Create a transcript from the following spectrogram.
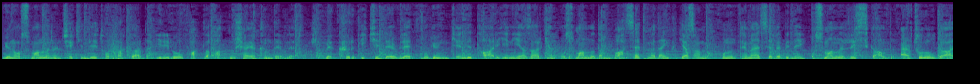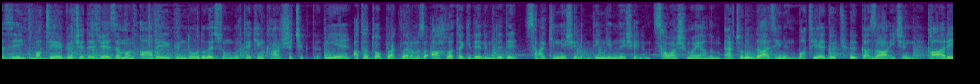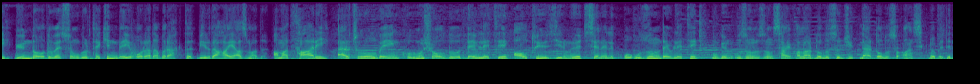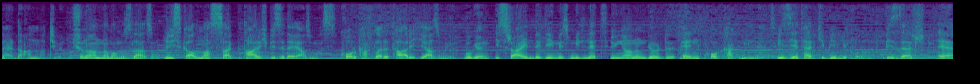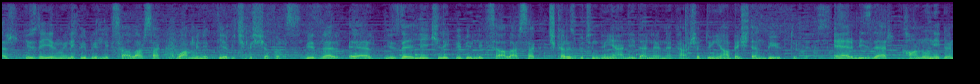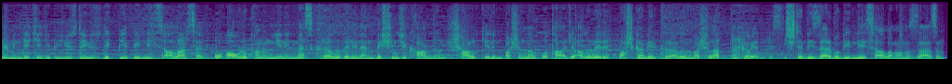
Bugün Osmanlı'nın çekildiği topraklarda irili ufaklı 60'a yakın devlet var. Ve 42 devlet bugün kendi tarihini yazarken Osmanlı'dan bahsetmeden yazamıyor. Bunun temel sebebi ne? Osmanlı risk aldı. Ertuğrul Gazi batıya göç edeceği zaman ağabeyi Gündoğdu ve Sungur Tekin karşı çıktı. Niye? Ata topraklarımızı Ahlat'a gidelim dedi. Sakinleşelim, dinginleşelim, savaşmayalım. Ertuğrul Gazi'nin batıya göçü gaza içinde. Tarih Gündoğdu ve Sungur Tekin Bey'i orada bıraktı. Bir daha yazmadı. Ama tarih Ertuğrul Bey'in kurmuş olduğu devleti 623 senelik o uzun devleti bugün uzun uzun sayfalar dolusu, ciltler dolusu ansiklopedilerde anlatıyor. Şunu anlamamız lazım. Risk almazsak tarih bizi de yazmaz. Korkakları tarih yazmıyor. Bugün İsrail dediğimiz millet dünyanın gördüğü en korkak millet. Biz yeter ki birlik olalım. Bizler eğer %20'lik bir birlik sağlarsak one minute diye bir çıkış yaparız. Bizler eğer %52'lik bir birlik sağlarsak çıkarız bütün dünya liderlerine karşı dünya beşten büyüktür deriz. Eğer bizler kanuni dönemindeki gibi %100'lük bir birlik sağlarsak o Avrupa'nın yenilmez kralı denilen 5. Karl'ın Şalkel'in başından o tacı alıverir başka bir kralın başına takıveririz. İşte bizler bu birliği sağlamamız lazım.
